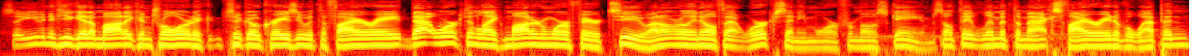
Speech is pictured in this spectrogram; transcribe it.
So even if you get a modded controller to, to go crazy with the fire rate, that worked in like Modern Warfare 2. I don't really know if that works anymore for most games. Don't they limit the max fire rate of a weapon?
